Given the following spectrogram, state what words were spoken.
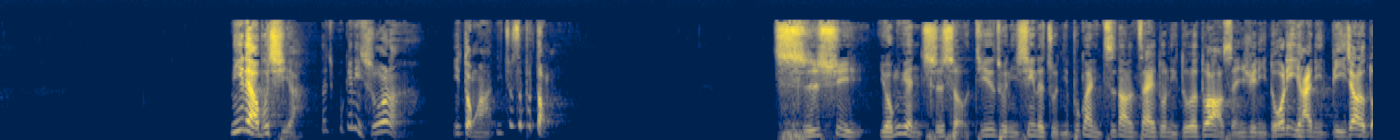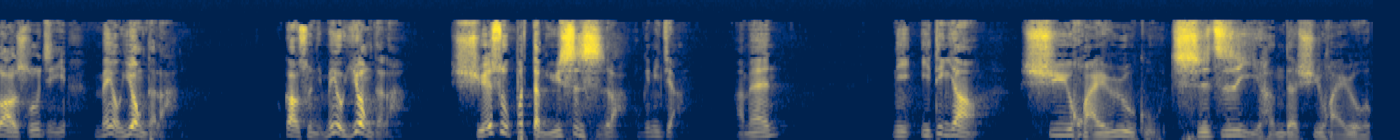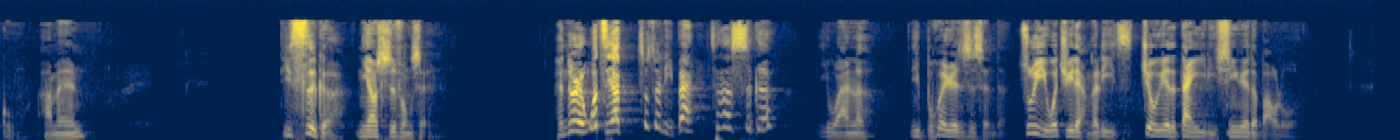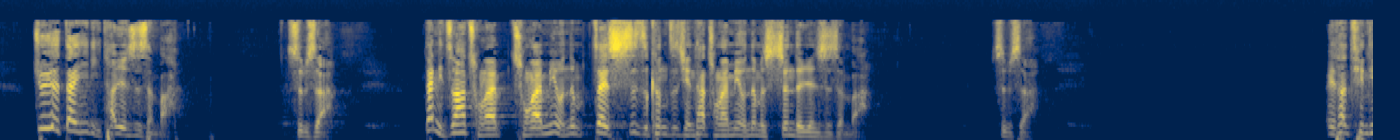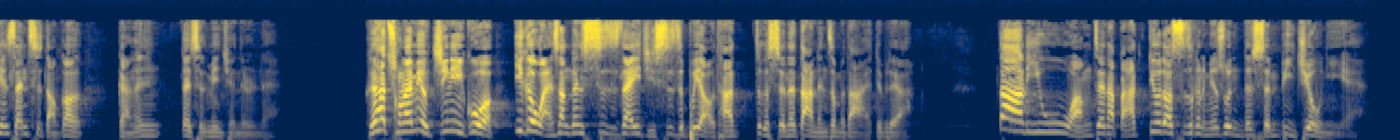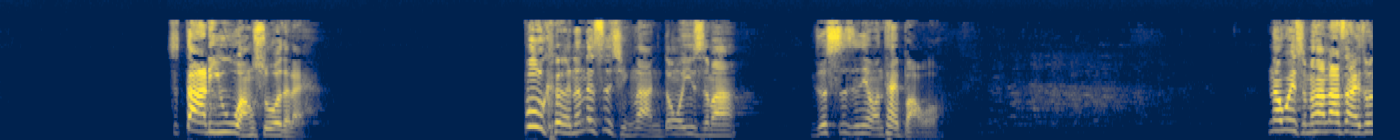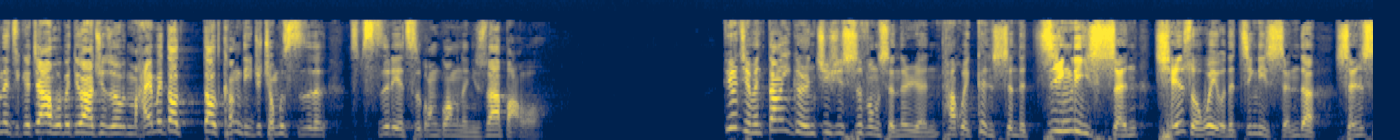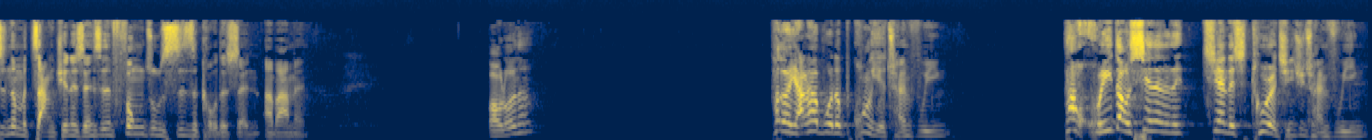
你了不起啊，那就不跟你说了。你懂啊，你就是不懂。持续永远持守基督徒，你信的主，你不管你知道的再多，你读了多少神学，你多厉害，你比较了多少书籍，没有用的啦。我告诉你没有用的啦，学术不等于事实啦。我跟你讲，阿门。你一定要虚怀若谷，持之以恒的虚怀若谷，阿门。第四个，你要侍奉神。很多人，我只要做做礼拜，唱唱诗歌，你完了，你不会认识神的。注意，我举两个例子：旧约的但以理，新约的保罗。旧约但以理，他认识神吧？是不是啊？但你知道他从来从来没有那么在狮子坑之前，他从来没有那么深的认识神吧？是不是啊？哎，他天天三次祷告感恩在神面前的人呢，可是他从来没有经历过一个晚上跟狮子在一起，狮子不咬他，这个神的大能这么大，对不对啊？大力乌王在他把他丢到狮子坑里面说：“你的神必救你。”，是大力乌王说的嘞。不可能的事情啦，你懂我意思吗？你说狮子那王太饱哦，那为什么他拉上来之后，那几个家伙被丢下去的时候，还没到到坑底就全部撕了撕裂吃光光的？你说他饱哦？弟兄姐妹，当一个人继续侍奉神的人，他会更深的经历神前所未有的经历神的神是那么掌权的神，是封住狮子口的神。阿爸们，保罗呢？他到亚拉伯的旷野传福音，他回到现在的现在的土耳其去传福音。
